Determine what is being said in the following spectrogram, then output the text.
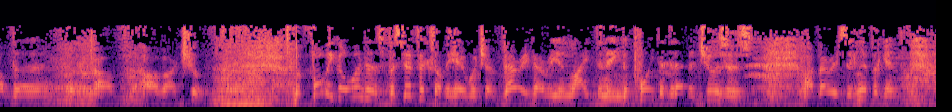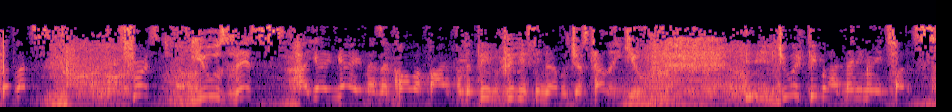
of the, of, of our truth. Before we go into the specifics over here, which are very, very enlightening, the point that the Rebbe chooses are very significant, but let's first use this Hayom Yom as a qualifier for the previous thing that I was just telling you. Jewish people had many, many tzaddis.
